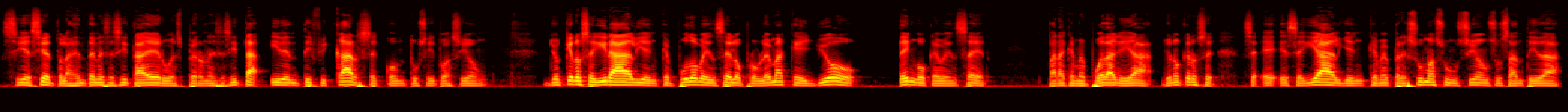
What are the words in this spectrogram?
Sí, es cierto, la gente necesita héroes, pero necesita identificarse con tu situación. Yo quiero seguir a alguien que pudo vencer los problemas que yo tengo que vencer para que me pueda guiar. Yo no quiero eh, eh, seguir a alguien que me presuma su unción, su santidad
